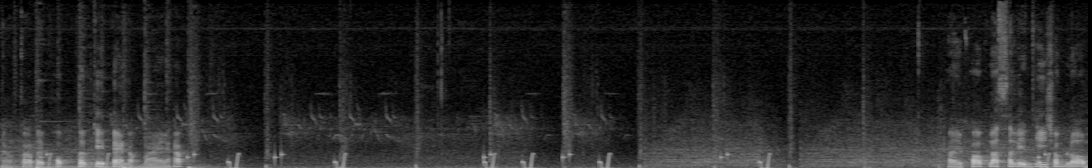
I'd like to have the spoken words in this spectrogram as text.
แล้วก็ไปพบเพิร์กที่แปลงดอกไม้นะครับ ไปพบรัสลินที่ชมรม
